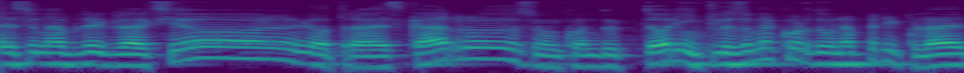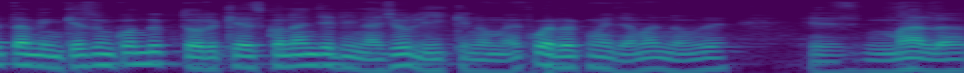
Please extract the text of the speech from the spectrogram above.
es una película de acción, otra vez carros, un conductor. Incluso me acordé de una película de, también que es un conductor que es con Angelina Jolie, que no me acuerdo cómo se llama el nombre. Es mala.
